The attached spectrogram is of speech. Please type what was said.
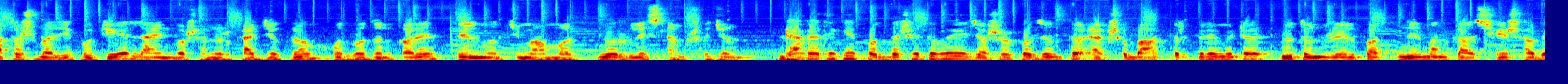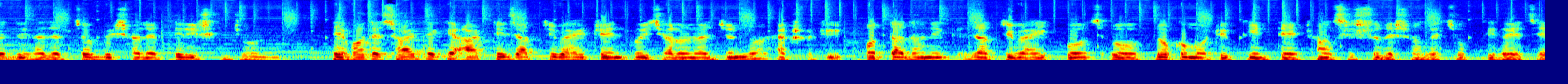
আতসবাজি ফুটিয়ে লাইন বসানোর কার্যক্রম উদ্বোধন করেন রেলমন্ত্রী মোহাম্মদ নুরুল ইসলাম সুজন। ঢাকা থেকে পদ্মা সেতু হয়ে যশোর পর্যন্ত একশো বাহাত্তর কিলোমিটার নতুন রেলপথ নির্মাণ কাজ শেষ হবে দুই হাজার চব্বিশ সালের তিরিশ জুন। এ পথে ছয় থেকে আটটি যাত্রীবাহী ট্রেন পরিচালনার জন্য একশোটি অত্যাধুনিক যাত্রীবাহী কোচ ও লোকোমোটিভ কিনতে সংশ্লিষ্টদের সঙ্গে চুক্তি হয়েছে।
